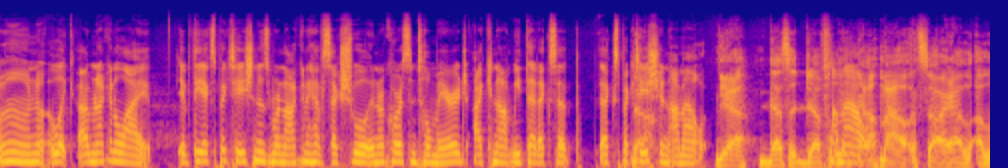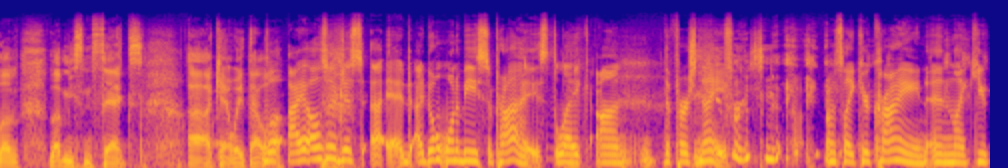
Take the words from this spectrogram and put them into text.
oh no, like I'm not gonna lie. If the expectation is we're not going to have sexual intercourse until marriage, I cannot meet that accept- expectation. I'm out. Yeah, that's a definitely. I'm out. I'm out. Sorry, I, I love love me some sex. Uh, I can't wait that long. Well, I also just I, I don't want to be surprised like on the first night. First night. I was like, you're crying and like you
